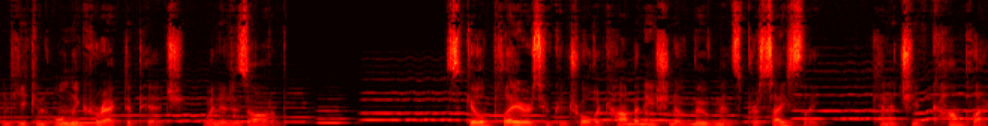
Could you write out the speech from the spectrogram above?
and he can only correct a pitch when it is audible. Skilled players who control the combination of movements precisely can achieve complex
